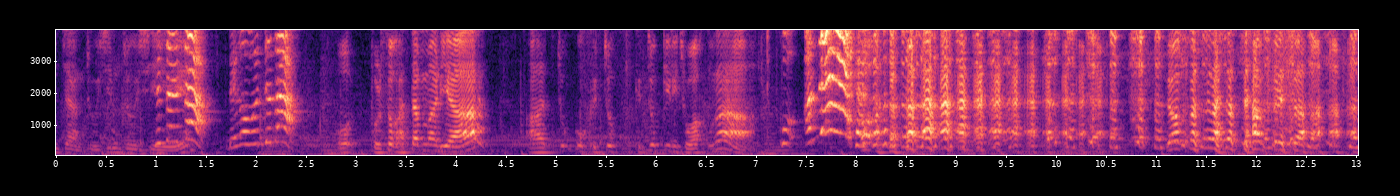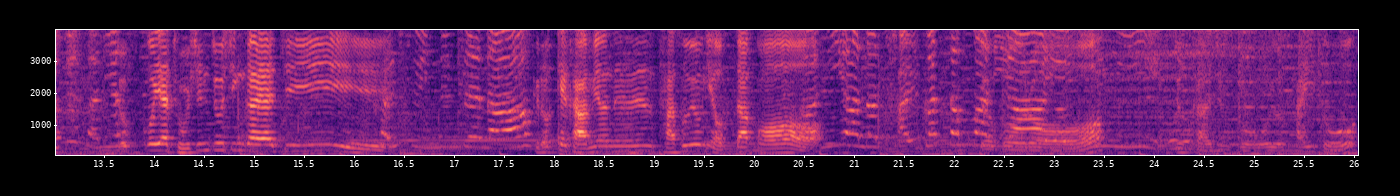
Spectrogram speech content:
선인장 조심조심 됐다 됐다. 내가 먼저다. 어 벌써 갔단 말이야 아 쪼꼬 그쪽 그쪽 길이 좋았구나 어 안 돼. 쪼꼬 쓰러졌다 앞에서 아니야. 쪼꼬야 조심조심 가야지 갈 수 있는데 나. 그렇게 가면은 다 소용이 없다고 아니야 나 잘 갔단 말이야. 이쪽으로 열심히. 쭉 가지고 요 사이도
